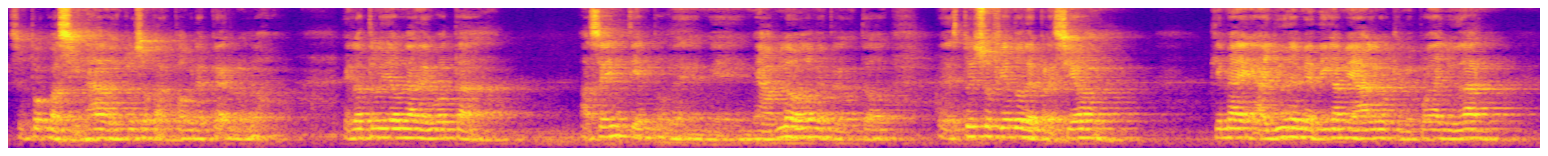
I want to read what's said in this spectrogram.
Es un poco hacinado incluso para el pobre perro. ¿no? El otro día una devota, hace un tiempo, me, me habló, me preguntó, estoy sufriendo depresión que me ayude, dígame algo que me pueda ayudar.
